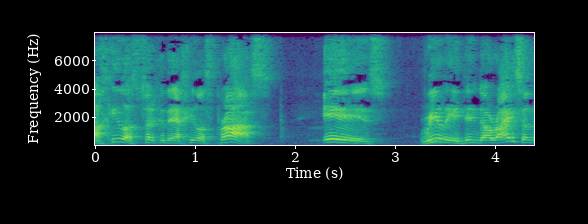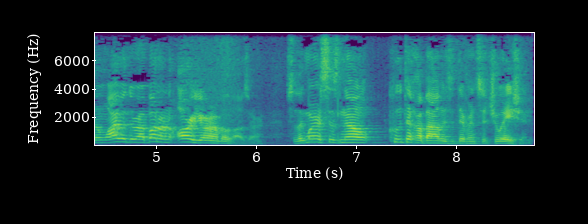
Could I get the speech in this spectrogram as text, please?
achilas, tzedkei achilas pras, is really a din daraisa, then why would the Rabbanon argue on Rabbi? So the Gemara says, no, habab is a different situation.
